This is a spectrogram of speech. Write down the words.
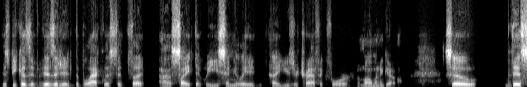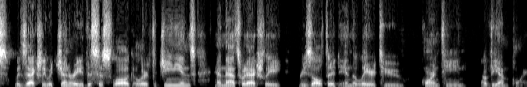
This because it visited the blacklisted th uh, site that we simulated uh, user traffic for a moment ago. So this was actually what generated the syslog alert to Genians, and that's what actually resulted in the layer two quarantine of the endpoint.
